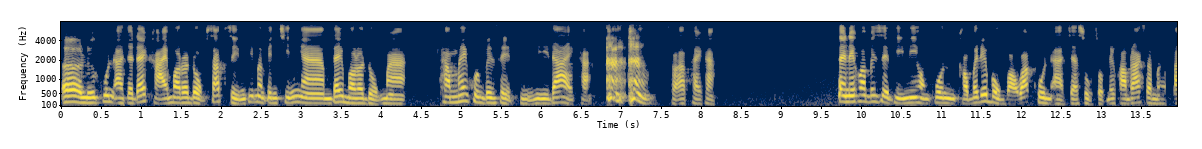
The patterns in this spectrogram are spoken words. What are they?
เออ หรือคุณอาจจะได้ขายมรดกทรัพย์สินที่มันเป็นชิ้นงามได้มรดกมาทำให้คุณเป็นเศรษฐีนีได้ค่ะ ขออภัยค่ะ แต่ในความเป็นเศรษฐีนีของคุณเขาไม่ได้บ่งบอกว่าคุณอาจจะสุขสมในความรักเสมอไป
